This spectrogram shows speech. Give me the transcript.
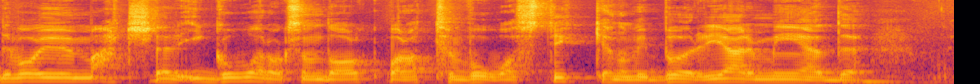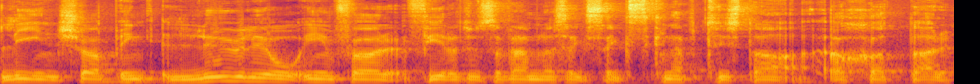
det var ju matcher igår också, dock bara två stycken. Och vi börjar med Linköping-Luleå inför 4566 knäpptysta östgötar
